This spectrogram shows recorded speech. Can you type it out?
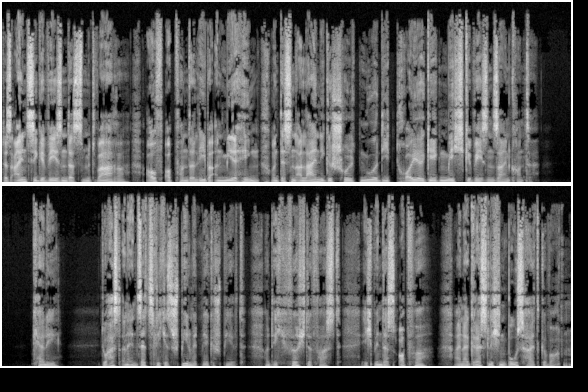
das einzige Wesen, das mit wahrer, aufopfernder Liebe an mir hing und dessen alleinige Schuld nur die Treue gegen mich gewesen sein konnte? Kelly, du hast ein entsetzliches Spiel mit mir gespielt, und ich fürchte fast, ich bin das Opfer einer grässlichen Bosheit geworden.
